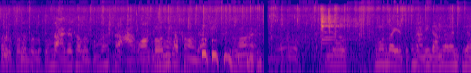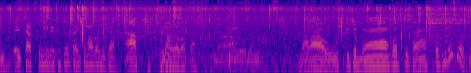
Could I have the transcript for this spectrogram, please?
চলো চলো চলো তোমরা আগে চলো তোমরা হচ্ছে অগ্রাধিকার সুমন ভাই এতক্ষণ আমি গামলা বানছিলাম এই চাক তুমি রেখেছো তাই তোমার অধিকার। আচ্ছা গামলা পাতা। দাদা উঠতেছে ব করতেছে আওয়াজটা শুনেছো তো?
